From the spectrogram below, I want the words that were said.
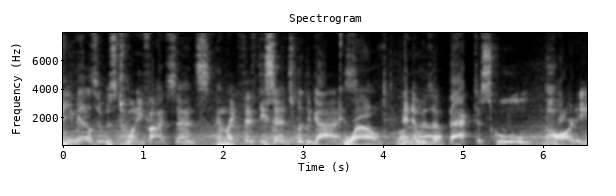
females. It was 25 cents and like 50 cents for the guys. Wow. And it was a back to school party,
